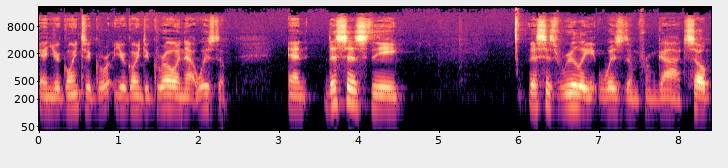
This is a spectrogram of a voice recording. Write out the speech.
and you're going to gr- you're going to grow in that wisdom." And this is the this is really wisdom from God. So,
